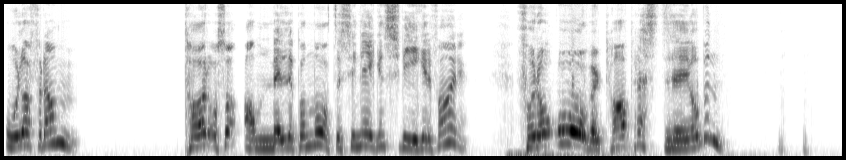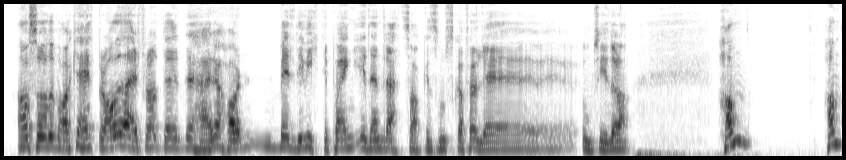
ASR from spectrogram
Olaf Ramm, tar også anmelder på en måte sin egen svigerfar for å overta prestejobben. Altså, det var ikke helt bra, det her, for det, det her har en veldig viktig poeng i den rettssaken som skal følge øh, omsider, da. Han, han,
